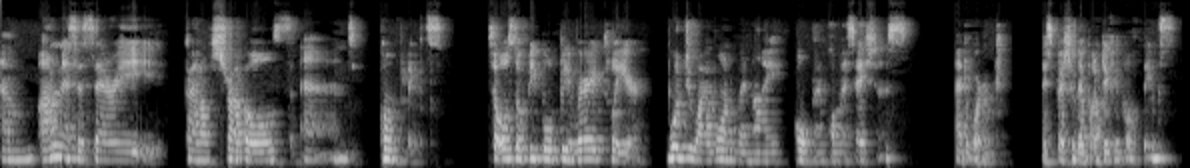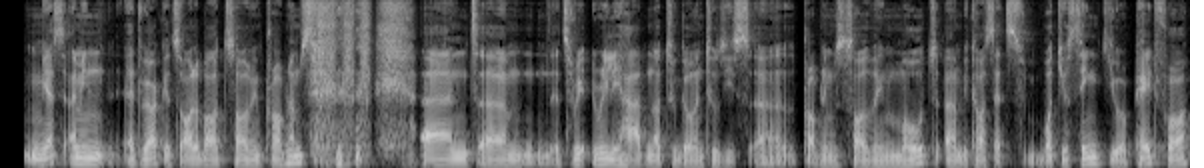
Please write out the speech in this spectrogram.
um, unnecessary kind of struggles and conflicts. So also people be very clear what do I want when I open conversations at work, especially about difficult things. Yes, I mean, at work, it's all about solving problems. and um, it's re really hard not to go into this uh, problem solving mode um, because that's what you think you're paid for.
